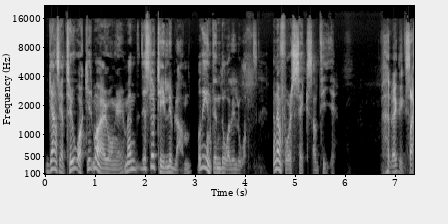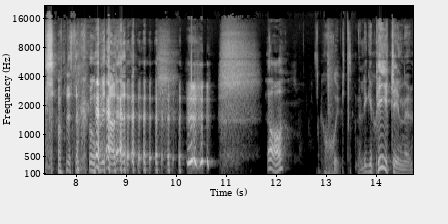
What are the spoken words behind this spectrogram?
ganska tråkigt många gånger, men det slår till ibland. Och det är inte en dålig låt. Men den får 6 av 10. Det verkar exakt samma recension vi hade. ja, Sjukt. det ligger pir till nu.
